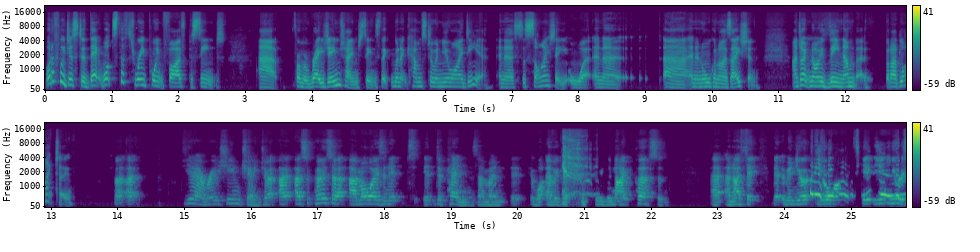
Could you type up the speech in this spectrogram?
what if we just did that? What's the 3.5%? Uh, from a regime change sense that when it comes to a new idea in a society or in a uh, in an organization I don't know the number, but I'd like to. Uh, yeah, regime change. I, I, I suppose uh, I'm always in it. It depends. I mean, it, whatever gets you through the night person. Uh, and I think that, I mean, you're, you're you, you, you, were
